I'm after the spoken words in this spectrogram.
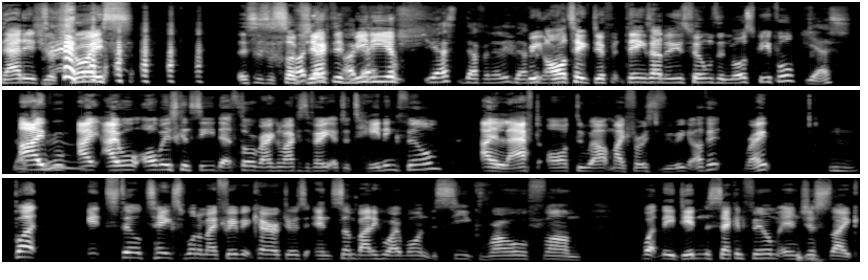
That is your choice. this is a subjective okay. medium. Yes, definitely, definitely. We all take different things out of these films than most people. yes. I true. will, I, I will always concede that Thor Ragnarok is a very entertaining film. I laughed all throughout my first viewing of it, right? Mhm. But it still takes one of my favorite characters and somebody who I wanted to see grow from what they did in the second film and just like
